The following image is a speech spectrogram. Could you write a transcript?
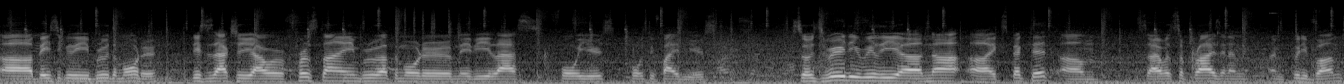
uh, basically blew the motor. This is actually our first time brew up the motor, maybe last four years, four to five years. So it's really, really uh, not uh, expected. Um, so I was surprised and I'm, I'm pretty bummed,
